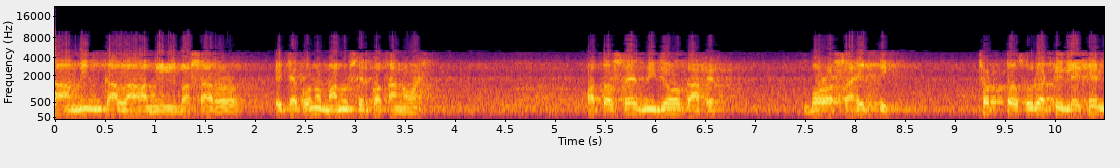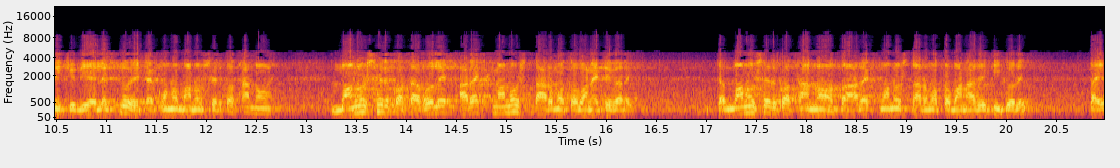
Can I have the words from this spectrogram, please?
আমিন কালা আমিল এটা কোনো মানুষের কথা নয়। অত সে নিজেও কাফের, বড় সাহিত্যিক। ছোট্ট সুরাটি লেখে নিচে দিয়ে লেখলো, এটা কোনো মানুষের কথা নয়। মানুষের কথা হলে আরেক মানুষ তার মতো বানাইতে পারে। মানুষের কথা ন, তো আরেক মানুষ তার মতো বানাবে কি করে? তাই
